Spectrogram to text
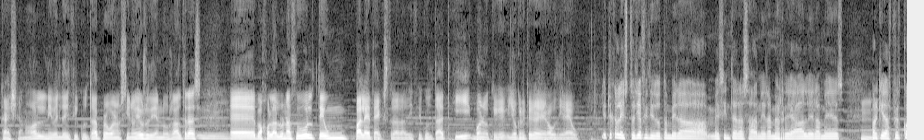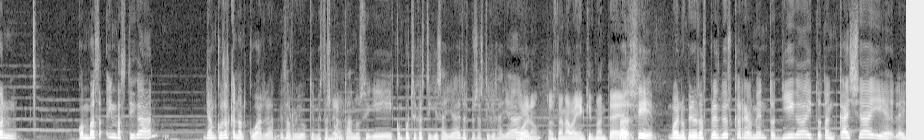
caixa, no?, el nivell de dificultat, però bueno, si no ja us ho diem nosaltres. Mm. Eh, Bajo la luna azul té un palet extra de dificultat i, bueno, que jo crec que gaudireu. Jo crec que la història fins i tot també era més interessant, era més real, era més... Mm. Perquè després quan, quan vas investigant hi ha coses que no et quadren, és el riu que m'estàs Ja. contant, o sigui, com pot ser que estiguis allà i després estiguis allà... i- Bueno, has d'anar veient qui et Va, menteix. sí, bueno, però després veus que realment tot lliga i tot encaixa i, eh,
